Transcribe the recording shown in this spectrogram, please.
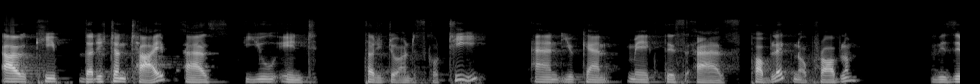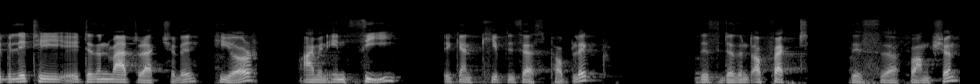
I will keep the return type as uint 32 underscore t and you can make this as public, no problem. Visibility, it doesn't matter actually here. I mean in C, you can keep this as public. This doesn't affect this uh, function.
